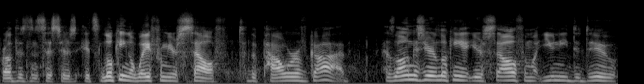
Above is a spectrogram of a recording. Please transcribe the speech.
brothers and sisters. It's looking away from yourself to the power of God. As long as you're looking at yourself and what you need to do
